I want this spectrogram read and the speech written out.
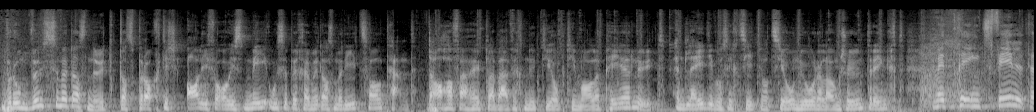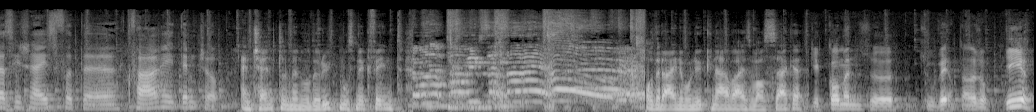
Warum wissen wir das nicht, dass praktisch alle von uns mehr rausbekommen, als wir eingezahlt haben? Die AHV hat, glaube ich, einfach nicht die optimalen PR-Leute. Eine Lady, die sich die Situation jahrelang schön trinkt. Man trinkt zu viel, das ist eines der Gefahren in diesem Job. Ein Gentleman, der den Rhythmus nicht findet. Oder einer, der nicht genau weiß, was sagen. Wir kommen äh, zu Wert, also ihr.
